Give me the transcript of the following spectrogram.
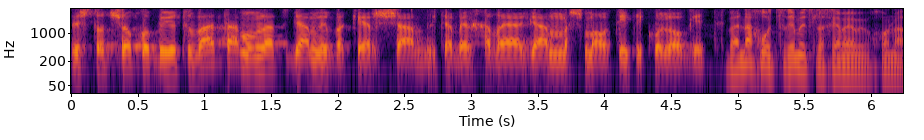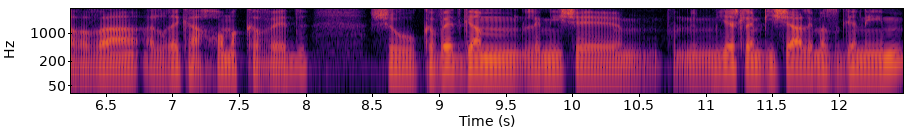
לשתות שוקו ביוטבתה, מומלץ גם לבקר שם, לקבל חוויה גם משמעותית אקולוגית. ואנחנו עוצרים אצלכם היום במכון הערבה על רקע החום הכבד. שהוא כבד גם למי שיש להם גישה למזגנים,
